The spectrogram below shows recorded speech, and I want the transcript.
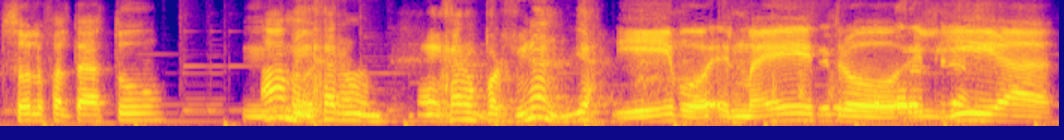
Solo faltabas tú. Y- Ah, me dejaron, me dejaron por final, ya. Sí, pues, el maestro, el guía,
